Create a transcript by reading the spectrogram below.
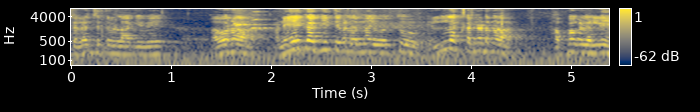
ಚಲನಚಿತ್ರಗಳಾಗಿವೆ. ಅವರ ಅನೇಕ ಗೀತೆಗಳನ್ನು ಇವತ್ತು ಎಲ್ಲ ಕನ್ನಡದ ಹಬ್ಬಗಳಲ್ಲಿ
